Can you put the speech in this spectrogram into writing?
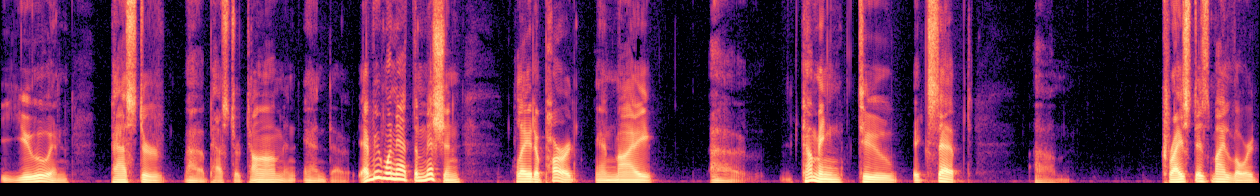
you and Pastor uh, Pastor Tom and and uh, everyone at the mission played a part in my uh, coming to accept um, Christ as my Lord.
